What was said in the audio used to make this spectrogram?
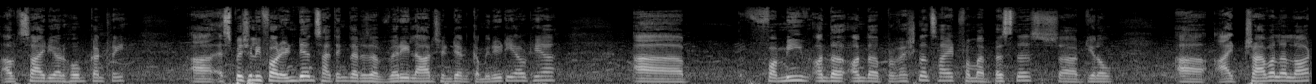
outside your home country. Uh, especially for Indians, I think there is a very large Indian community out here. For me, on the on the professional side, for my business, uh, you know, uh, I travel a lot.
